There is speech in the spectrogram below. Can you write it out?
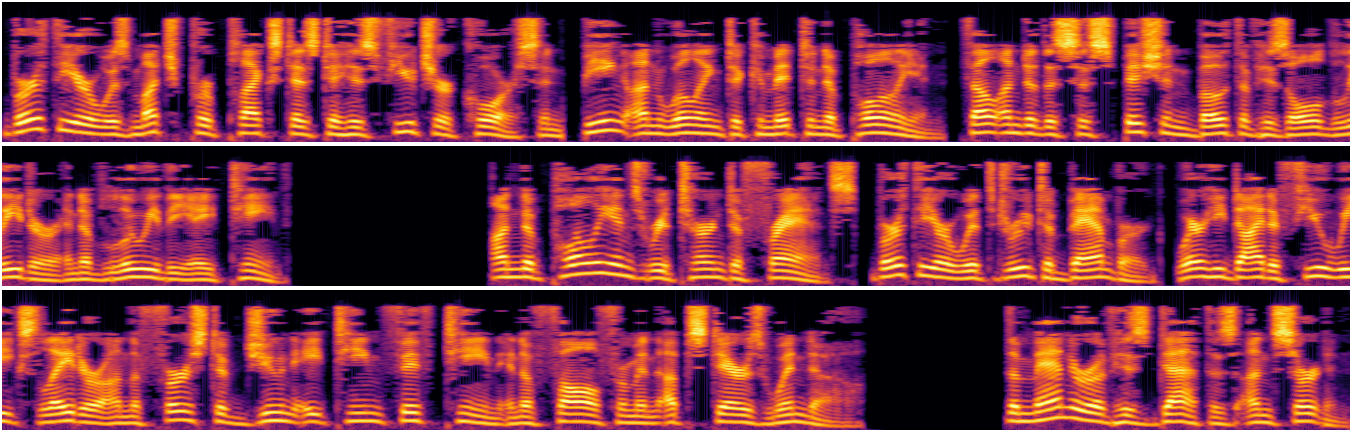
Berthier was much perplexed as to his future course and, being unwilling to commit to Napoleon, fell under the suspicion both of his old leader and of Louis XVIII. On Napoleon's return to France, Berthier withdrew to Bamberg, where he died a few weeks later on 1 June 1815 in a fall from an upstairs window. The manner of his death is uncertain.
